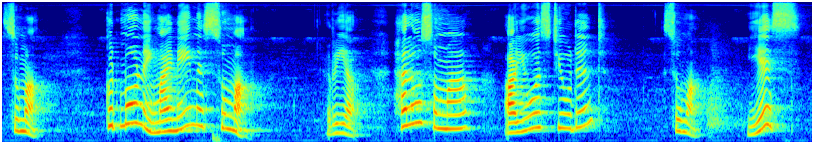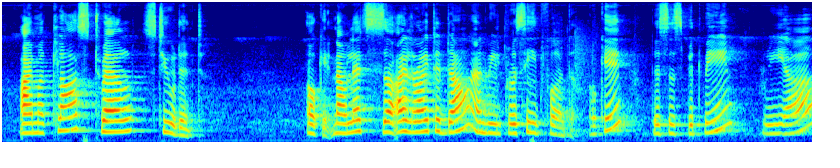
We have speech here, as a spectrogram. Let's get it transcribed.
Suma. Good morning, my name is Suma. Ria. Hello Suma, are you a student? Suma. Yes, I am a class 12 student. Okay, now let's, uh, I'll write it down and we'll proceed further. Okay, this is between Ria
